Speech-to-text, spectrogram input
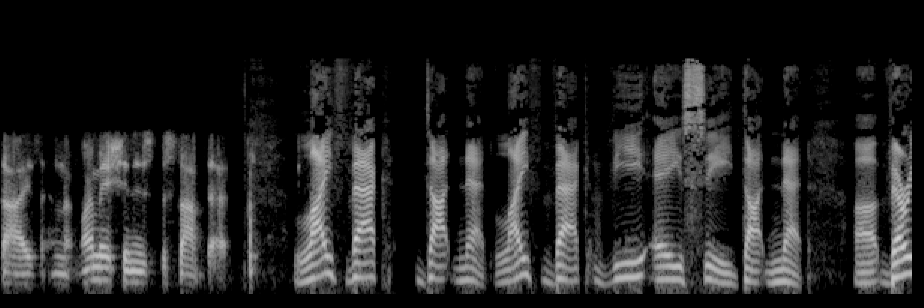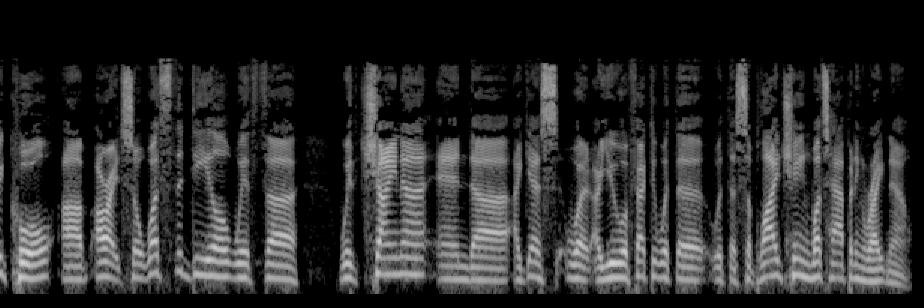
dies, and my mission is to stop that. LifeVac.net, LifeVac, V-A-C dot net. Uh, very cool. Uh, all right, so what's the deal with uh, with China, and uh, I guess what are you affected with the with the supply chain? What's happening right now?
